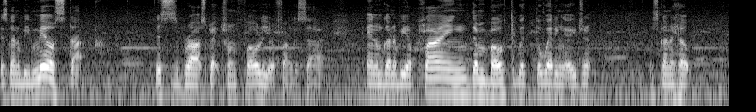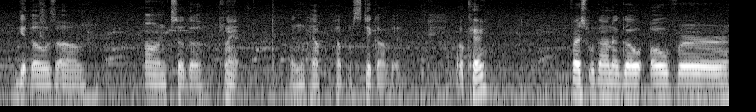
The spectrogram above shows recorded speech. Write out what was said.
is going to be MilStop. This is a broad spectrum foliar fungicide. And I'm gonna be applying them both with the wetting agent. It's gonna help get those um, onto the plant and help, help them stick on there. Okay. First we're gonna go over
